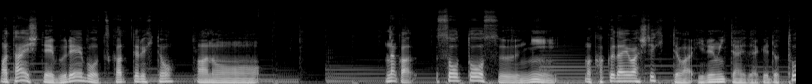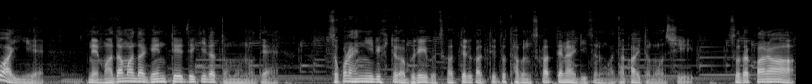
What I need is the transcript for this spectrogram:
まあ、対して Brave を使ってる人、あのー、なんか相当数に、まあ、拡大はしてきてはいるみたいだけど、とはいえ、ね、まだまだ限定的だと思うので、そこら辺にいる人がブレイブ使ってるかっていうと多分使ってない率の方が高いと思うし、そうだから、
